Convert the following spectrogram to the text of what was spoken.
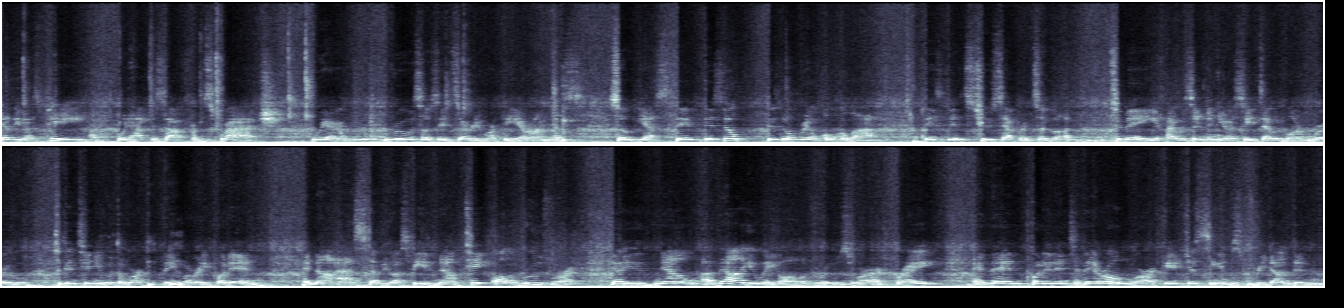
WSP would have to start from scratch, where Rue Associates already worked a year on this. So yes, there- there's no, there's no real overlap. It's it's two separate. So uh, to me, if I was sitting in your seats, I would want Rue to continue with the work they've already put in and not ask WSP to now take all of Rue's work, now you, now evaluate all of Rue's work, right? And then put it into their own work. It just seems redundant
